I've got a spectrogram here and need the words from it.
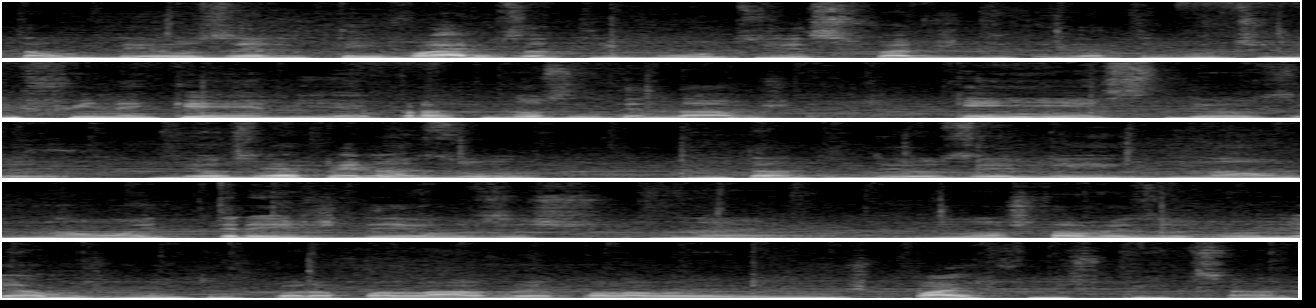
Então Deus ele tem vários atributos e esses vários atributos definem quem ele é, para que nós entendamos quem esse Deus é. Deus é apenas um. Entanto, Deus ele não, não é três deuses. Né? Nós talvez olhamos muito para a palavra, a palavra é Pai, Filho e Espírito Santo.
